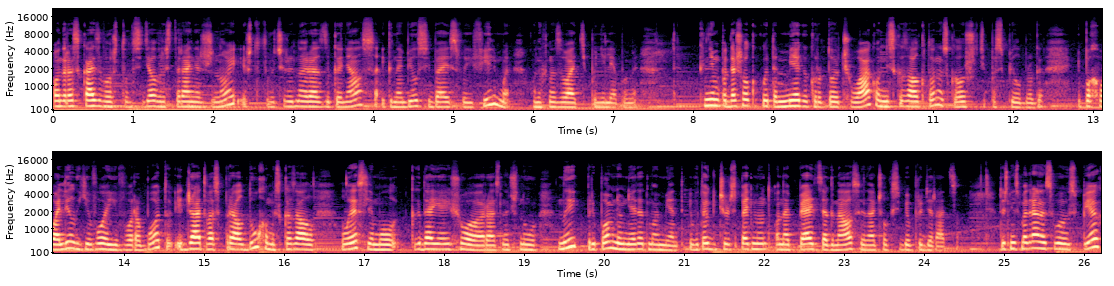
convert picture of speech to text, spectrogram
Он рассказывал, что он сидел в ресторане с женой и что-то в очередной раз загонялся и гнобил себя и свои фильмы, он их называет типа нелепыми, к ним подошел какой-то мега крутой чувак, он не сказал кто, но сказал, что типа Спилберга, и похвалил его и его работу, и Джад воспрял духом и сказал Лесли, мол, когда я еще раз начну ныть, припомни мне этот момент, и в итоге через пять минут он опять загнался и начал к себе придираться. То есть, несмотря на свой успех,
